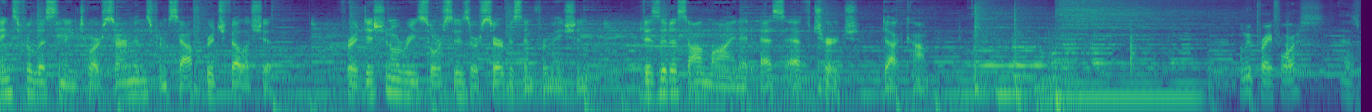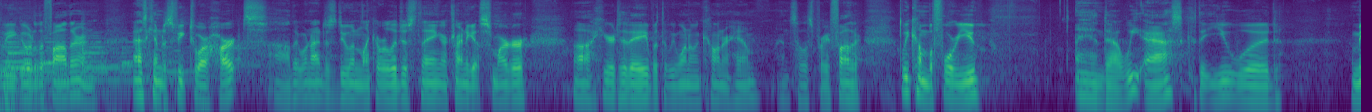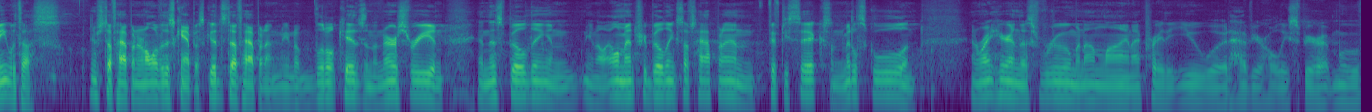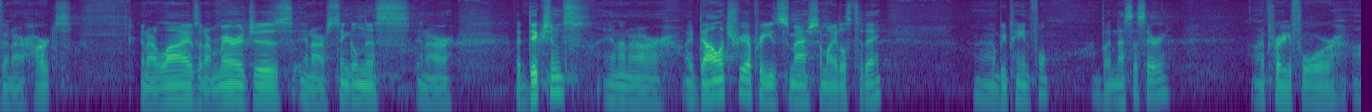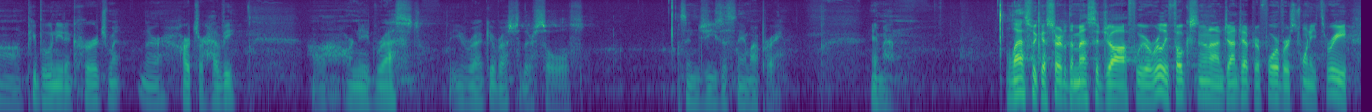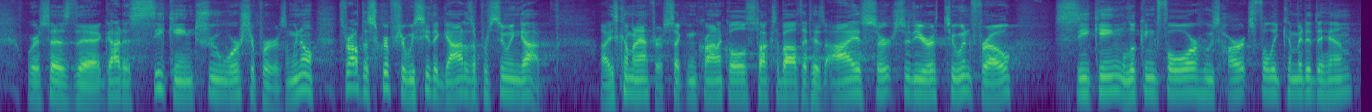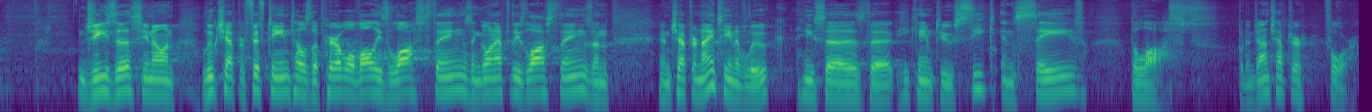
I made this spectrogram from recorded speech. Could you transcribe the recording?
Thanks for listening to our sermons from Southbridge Fellowship. For additional resources or service information, visit us online at sfchurch.com. Let me pray for us as we go to the Father and ask Him to speak to our hearts, uh, that we're not just doing like a religious thing or trying to get smarter uh, here today, but that we want to encounter Him. And so let's pray. Father, we come before you and uh, we ask that you would meet with us. There's stuff happening all over this campus, good stuff happening. You know, little kids in the nursery and in this building and, you know, elementary building stuff's happening, and 56 and middle school and, and right here in this room and online. I pray that you would have your Holy Spirit move in our hearts, in our lives, in our marriages, in our singleness, in our addictions, and in our idolatry. I pray you'd smash some idols today. Uh, it'll be painful, but necessary. I pray for uh, people who need encouragement, their hearts are heavy uh, or need rest, that you give rest to their souls. It's in Jesus' name I pray. Amen. Last week I started the message off. We were really focusing on John chapter 4, verse 23, where it says that God is seeking true worshipers. And we know throughout the scripture we see that God is a pursuing God. Uh, he's coming after us. Second Chronicles talks about that his eyes search through the earth to and fro, seeking, looking for, whose heart's fully committed to him. Jesus, you know, in Luke chapter 15 tells the parable of all these lost things and going after these lost things. And in chapter 19 of Luke, he says that he came to seek and save the lost. But in John chapter 4,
